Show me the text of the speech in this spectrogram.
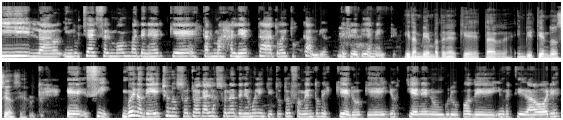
y la industria del salmón va a tener que estar más alerta a todos estos cambios, definitivamente. Y también va a tener que estar invirtiendo en ciencia. Eh, sí, bueno, de hecho nosotros acá en la zona tenemos el Instituto de Fomento Pesquero, que ellos tienen un grupo de investigadores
